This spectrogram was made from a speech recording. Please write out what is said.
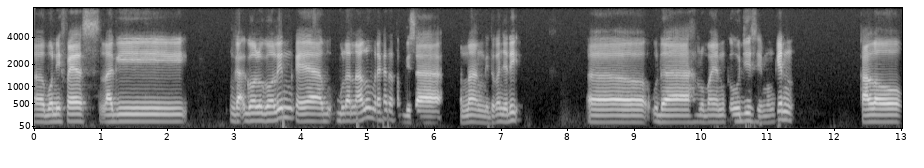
eh, Boniface lagi nggak gol-golin kayak bu- bulan lalu mereka tetap bisa menang gitu kan. Jadi eh, udah lumayan keuji sih. Mungkin kalau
